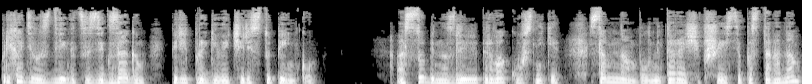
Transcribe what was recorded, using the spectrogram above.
Приходилось двигаться зигзагом, перепрыгивая через ступеньку. Особенно злили первокурсники, сомнамбулами таращившиеся по сторонам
